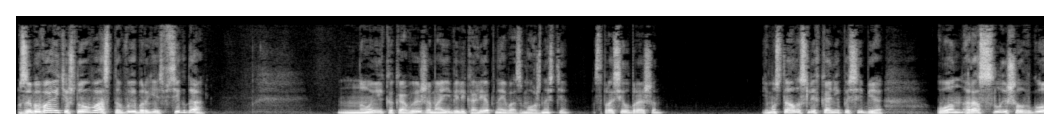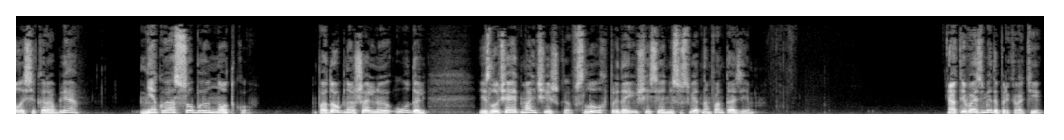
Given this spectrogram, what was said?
Забываете, что у вас-то выбор есть всегда. «Ну и каковы же мои великолепные возможности?» — спросил Брэшен. Ему стало слегка не по себе. Он расслышал в голосе корабля некую особую нотку. Подобную шальную удаль излучает мальчишка, вслух предающийся несусветным фантазиям. «А ты возьми да прекрати».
